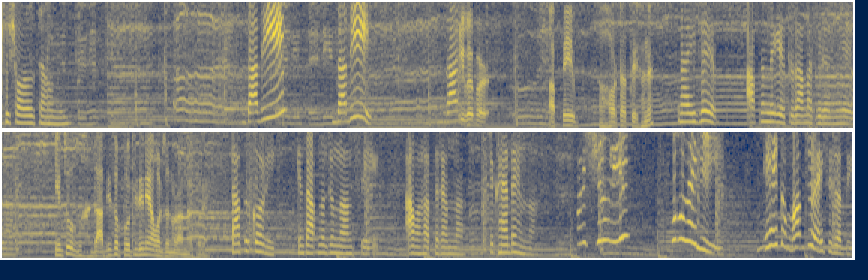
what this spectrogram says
কি সরল চাহনি। দাদি দাদি কি ব্যাপার? আপনি হঠাৎ এখানে? না এই যে আপনার লেগে একটু রান্না করে নিয়ে এলাম। কিন্তু দাদি তো প্রতিদিনই আমার জন্য রান্না করে। তা তো করি কিন্তু আপনার জন্য আনছি আমার হাতে রান্না। একটু খায় দেখেন না। আরে কোথায় যাইলি এই তো মাত্র আইছি দাদি।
